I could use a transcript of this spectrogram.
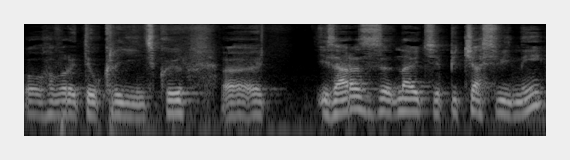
говорити українською. Е, І зараз, навіть під час війни,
